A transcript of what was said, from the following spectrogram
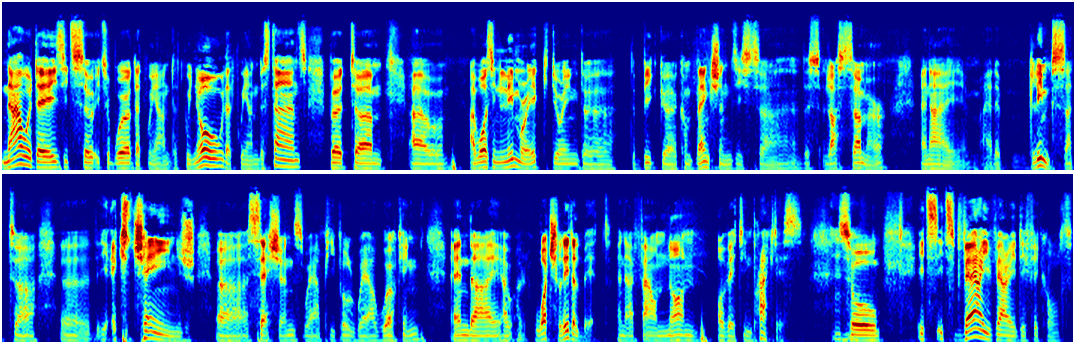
Nowadays, it's a, it's a word that we un- that we know, that we understand. But um, uh, I was in Limerick during the the big uh, convention this uh, this last summer, and I, I had a glimpse at uh, uh, the exchange uh, sessions where people were working, and I, I, watched a little bit, and I found none of it in practice. Mm-hmm. So it's it's very very difficult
